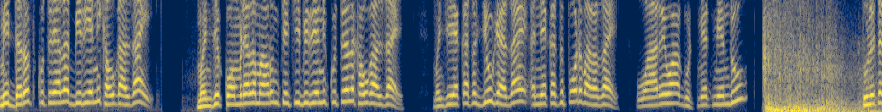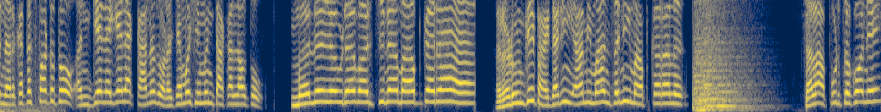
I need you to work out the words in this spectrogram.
मी दररोज कुत्र्याला बिर्याणी खाऊ घाल जाय म्हणजे कोंबड्याला मारून त्याची बिर्याणी कुत्र्याला खाऊ घाल जाय म्हणजे एकाचा जीव घ्या जाय आणि एकाचं पोट भरा जाय वारे वा घुटण्यात मेंदू. तुला ते नरकातच पाठवतो आणि गेल्या गेल्या काना जोडाच्या मशीन टाकायला लावतो. मला एवढ्या वारची ना माफ करा. रडून काही फायदा नाही आम्ही माणसानी माफ कराल चला पुढचं कोण आहे?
